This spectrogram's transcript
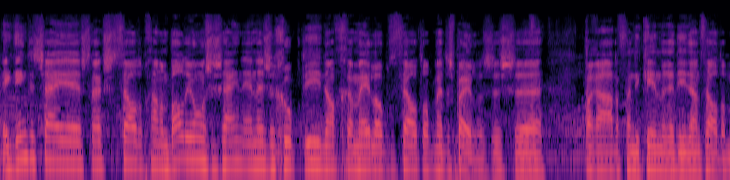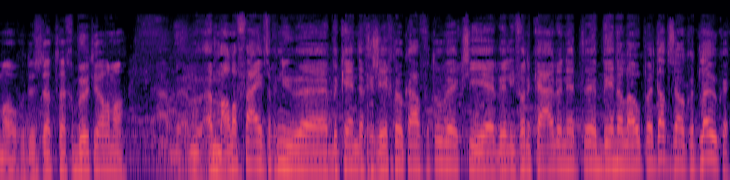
Ik denk dat zij eh, straks het veld op gaan om baljongens te zijn. En er is een groep die nog eh, meeloopt het veld op met de spelers. Dus eh, parade van die kinderen die dan het veld op mogen. Dus dat gebeurt hier allemaal. Een man of 50 nu, bekende gezicht ook af en toe. Ik zie Willy van der Kuilen net binnenlopen. Dat is ook het leuke.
